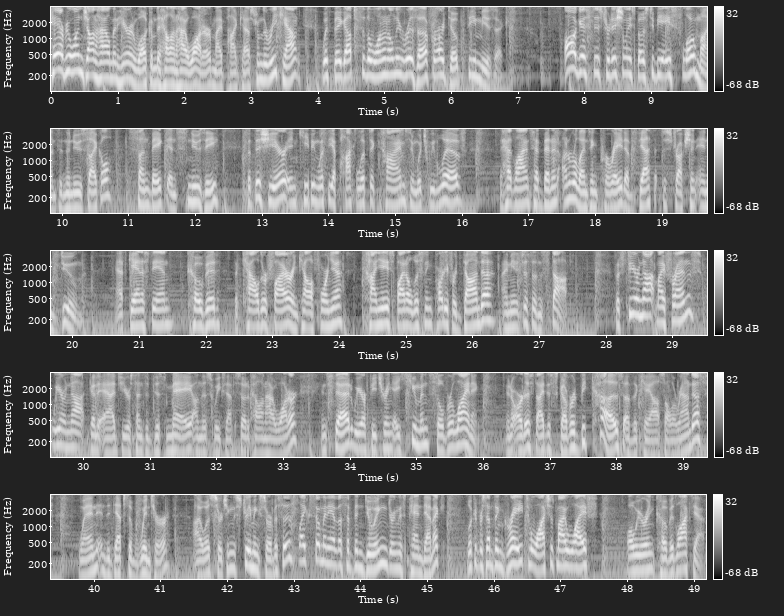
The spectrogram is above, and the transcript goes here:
Hey everyone, John Heilemann here, and welcome to Hell and High Water, my podcast from the Recount, with big ups to the one and only RZA for our dope theme music. August is traditionally supposed to be a slow month in the news cycle, sunbaked and snoozy, but this year, in keeping with the apocalyptic times in which we live, the headlines have been an unrelenting parade of death, destruction, and doom. Afghanistan, COVID, the Caldor fire in California, Kanye's final listening party for Donda. I mean, it just doesn't stop. But fear not, my friends, we are not going to add to your sense of dismay on this week's episode of Hell and High Water. Instead, we are featuring a human silver lining, an artist I discovered because of the chaos all around us when, in the depths of winter, I was searching the streaming services, like so many of us have been doing during this pandemic, looking for something great to watch with my wife while we were in COVID lockdown.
